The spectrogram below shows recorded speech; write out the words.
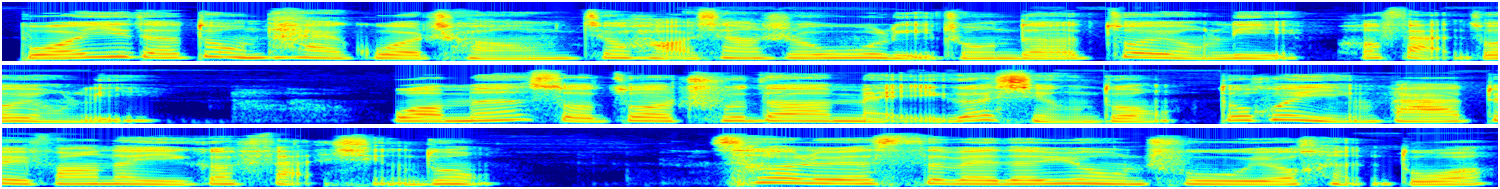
博弈的动态过程就好像是物理中的作用力和反作用力，我们所做出的每一个行动都会引发对方的一个反行动。策略思维的用处有很多，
